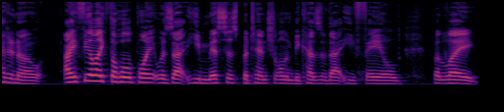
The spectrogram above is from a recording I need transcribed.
I don't know. I feel like the whole point was that he missed his potential, and because of that, he failed. But like,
